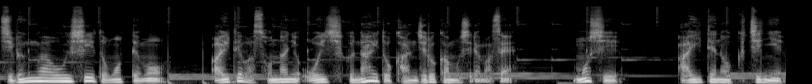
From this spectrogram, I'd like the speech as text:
自分は美味しいと思っても相手はそんなに美味しくないと感じるかもしれません。もし相手の口に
